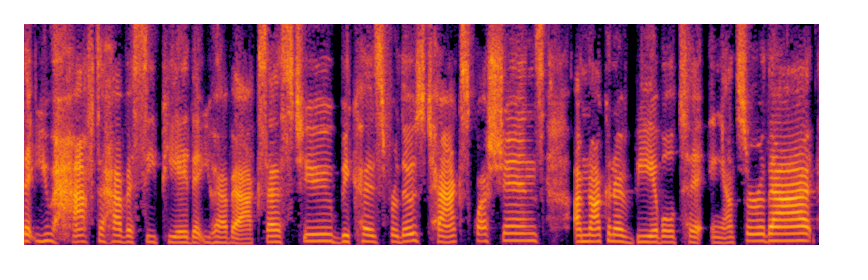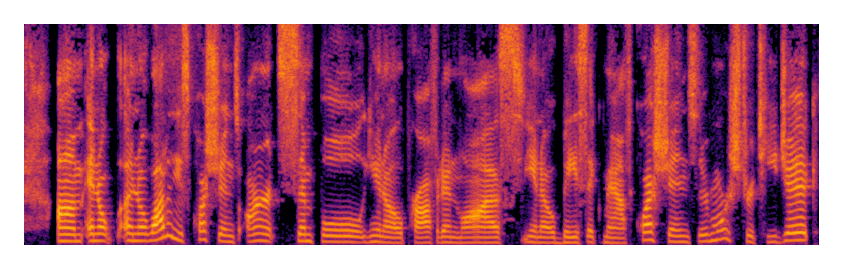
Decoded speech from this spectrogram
that you have to have a CPA that you have access to because for those tax questions, I'm not going to be able to answer that. Um, and, a, and a lot of these questions aren't simple, you know, profit and loss, you know, basic math questions. They're more strategic.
